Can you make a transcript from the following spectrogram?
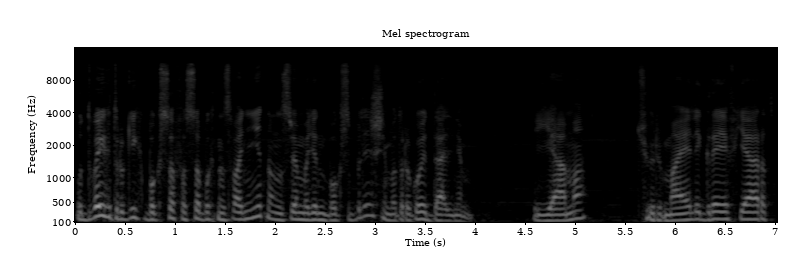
У двоих других боксов особых названий нет, но назовем один бокс ближним, а другой дальним. Яма, тюрьма или graveyard,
